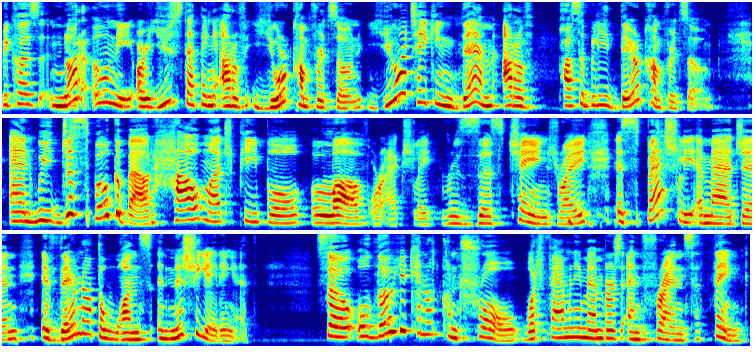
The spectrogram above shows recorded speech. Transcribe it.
Because not only are you stepping out of your comfort zone, you are taking them out of possibly their comfort zone and we just spoke about how much people love or actually resist change, right? Especially imagine if they're not the ones initiating it. So, although you cannot control what family members and friends think,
